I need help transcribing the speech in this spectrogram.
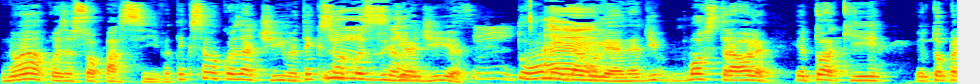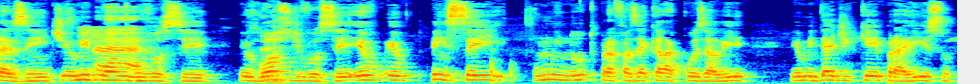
não é uma coisa só passiva, tem que ser uma coisa ativa, tem que ser uma coisa do Isso. dia a dia. Sim. Do homem e É. da mulher, né? De mostrar, olha, eu tô aqui, eu tô presente, eu me importo É. com você, eu Sim. gosto de você, eu, eu pensei um minuto pra fazer aquela coisa ali, eu me dediquei pra isso.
